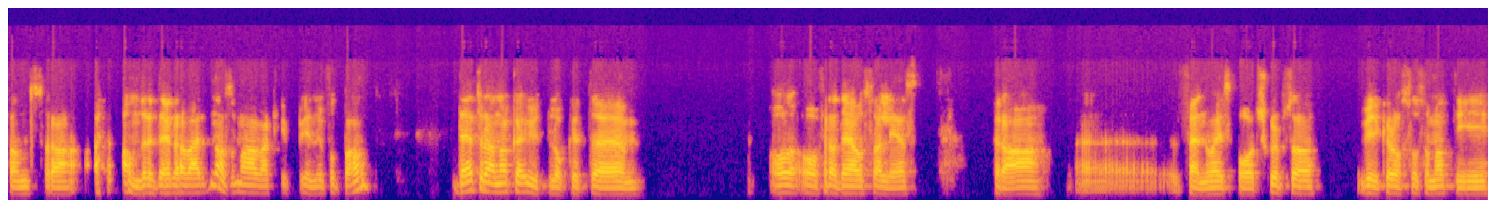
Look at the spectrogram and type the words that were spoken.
funds fra andre deler av verden, da, som har vært hyppig inne i fotballen. Det tror jeg nok er utelukket. Uh, og, fra det jeg også har lest fra uh, Fenway Sports Group, så virker det også som at de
